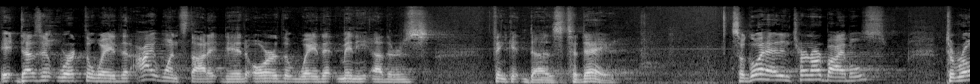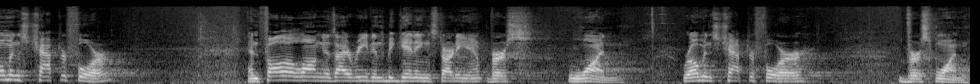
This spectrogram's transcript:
it doesn't work the way that I once thought it did or the way that many others think it does today. So go ahead and turn our Bibles to Romans chapter 4 and follow along as I read in the beginning, starting at verse 1. Romans chapter 4, verse 1.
